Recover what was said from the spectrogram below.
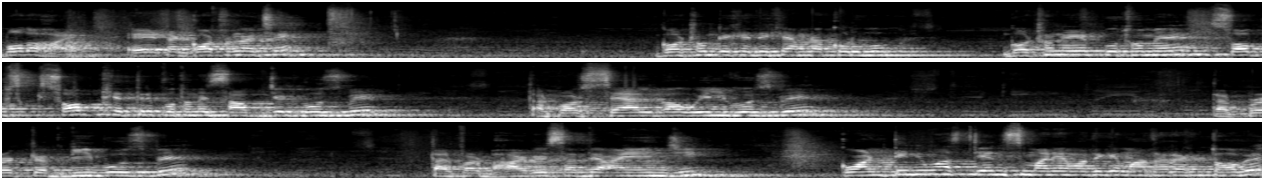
বলা হয়। একটা গঠন আছে। গঠন দেখে দেখে আমরা করব। গঠনে প্রথমে সব সব ক্ষেত্রে প্রথমে সাবজেক্ট বসবে, তারপর স্যাল বা উইল বসবে, তারপর একটা বি বসবে, তারপর ভার্বের সাথে আইএনজি কন্টিনিউয়াস টেন্স মানে আমাদেরকে মাথায় রাখতে হবে।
